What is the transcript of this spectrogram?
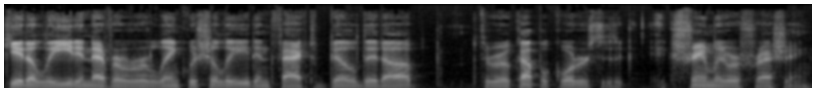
get a lead and never relinquish a lead, in fact, build it up through a couple quarters is extremely refreshing.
